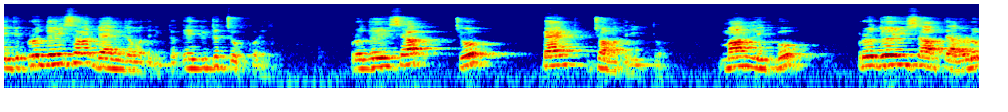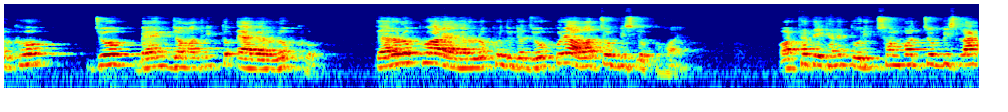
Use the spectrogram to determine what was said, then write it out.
এই যে প্রদেয় হিসাব আর ব্যাংক জমাতিরিক্ত এই দুটো চোখ করে। প্রদেয় হিসাব যোগ ব্যাংক জমাতিরিক্ত মান লিখব প্রদেয় হিসাব তেরো লক্ষ যোগ ব্যাংক জমাতিরিক্ত এগারো লক্ষ। তেরো লক্ষ আর এগারো লক্ষ দুটো যোগ করে আবার চব্বিশ লক্ষ হয়। অর্থাৎ এখানে তড়িৎ সম্পদ চব্বিশ লাখ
